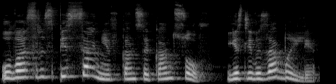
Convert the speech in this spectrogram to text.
У вас расписание, в конце концов, если вы забыли».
